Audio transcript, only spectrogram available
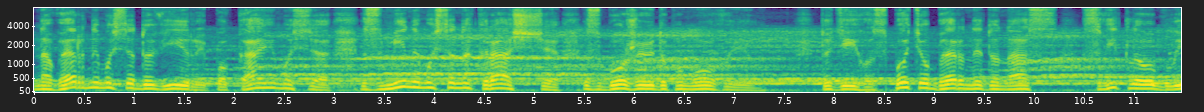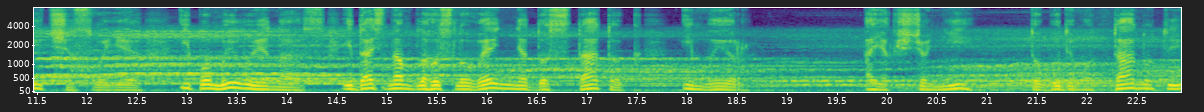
навернемося до віри, покаємося, змінимося на краще з Божою допомогою, тоді й Господь оберне до нас світле обличчя своє і помилує нас, і дасть нам благословення, достаток і мир. А якщо ні, то будемо танути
